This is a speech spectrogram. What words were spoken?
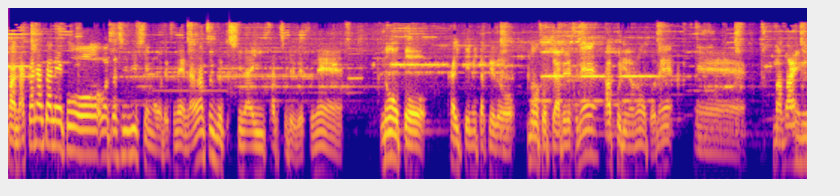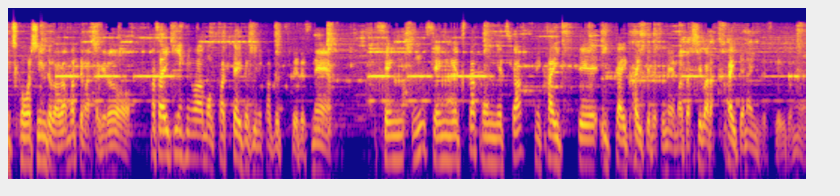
まあなかなかね、こう、私自身もですね、長続きしないたちでですね、ノート書いてみたけど、ノートってあれですね、アプリのノートね、えー、まあ、毎日更新とか頑張ってましたけど、まあ、最近はもう書きたい時に書くってですね、先、先月か？今月か？に書いて、一回書いてですね、またしばらく書いてないんですけれども、はい。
